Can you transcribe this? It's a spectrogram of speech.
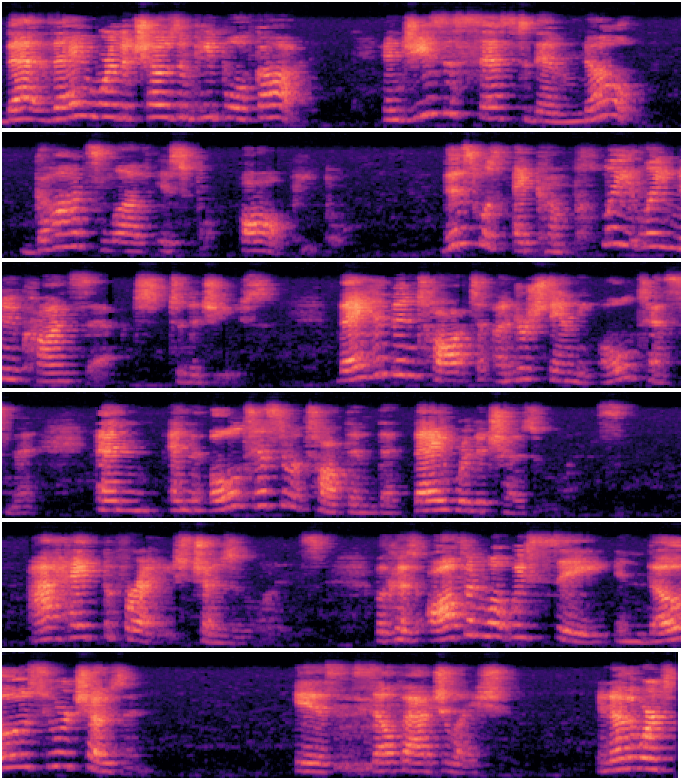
that they were the chosen people of God. And Jesus says to them, No, God's love is for all people. This was a completely new concept to the Jews. They had been taught to understand the Old Testament, and, and the Old Testament taught them that they were the chosen ones. I hate the phrase chosen ones because often what we see in those who are chosen is self adulation. In other words,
